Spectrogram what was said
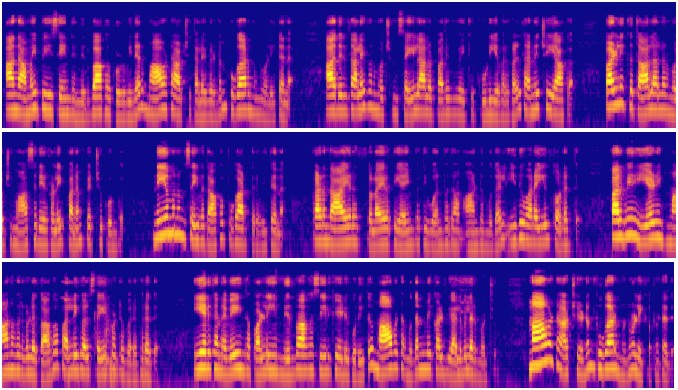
அந்த அமைப்பை சேர்ந்த நிர்வாகக் குழுவினர் மாவட்ட ஆட்சித்தலைவரிடம் புகார் மனு அளித்தனர். அதில் தலைவர் மற்றும் செயலாளர் பதவி வைக்கக்கூடியவர்கள் தன்னிச்சையாக பள்ளிக்கு தாளாளர் மற்றும் ஆசிரியர்களை பணம் பெற்றுக்கொண்டு நியமனம் செய்வதாக புகார் தெரிவித்தனர். கடந்த ஆயிரத்தி தொள்ளாயிரத்தி ஐம்பத்தி ஒன்பதாம் ஆண்டு முதல் இதுவரையில் தொடர்ந்து பல்வேறு ஏழை மாணவர்களுக்காக பள்ளிகள் செயல்பட்டு வருகிறது. ஏற்கனவே இந்த பள்ளியின் நிர்வாக சீர்கேடு குறித்து மாவட்ட முதன்மை கல்வி அலுவலர் மற்றும் மாவட்ட ஆட்சியரிடம் புகார் மனு அளிக்கப்பட்டது.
